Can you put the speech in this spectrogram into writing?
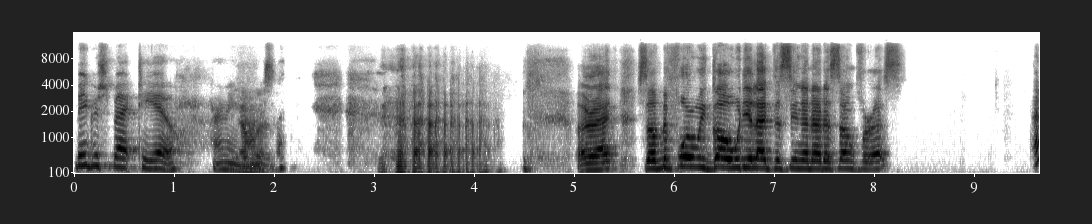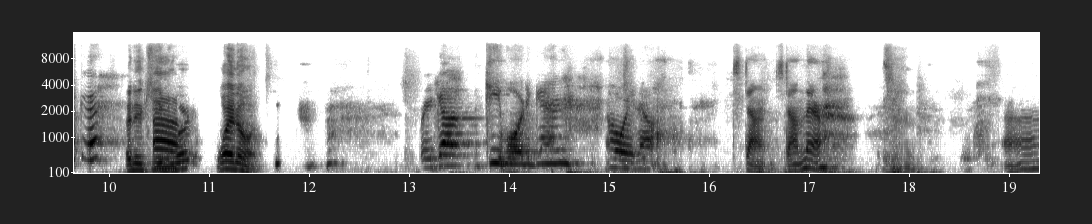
Big respect to you. I mean, yeah, honestly. All right. So before we go, would you like to sing another song for us? Okay. Any keyboard? Uh, Why not? Break out the keyboard again. Oh wait, no. It's down. It's down there. Uh,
